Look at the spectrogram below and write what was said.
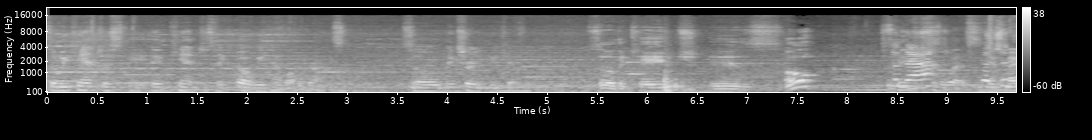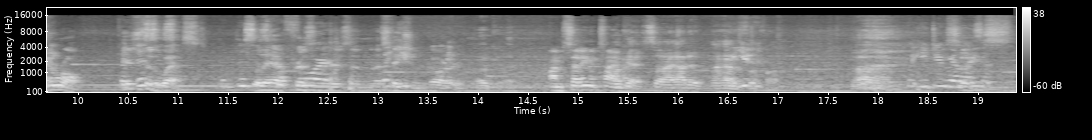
So we can't just be. It can't just think, oh, we have all the grunts. So make sure you be careful. So the cage is oh So cages that- to the west. but Just the made a roll. But Cages this to the is- west. But this Where is they have before. prisoners and a but you- station guard. okay. I'm setting a timer. Okay, so I had it I had But you- it flip Um, But you do realize he's- that.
